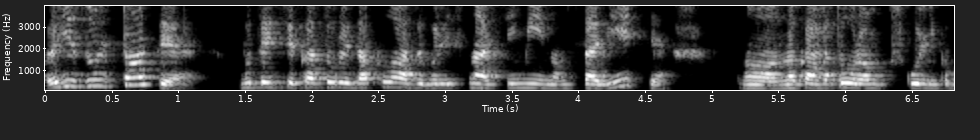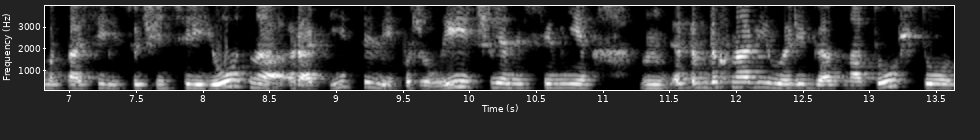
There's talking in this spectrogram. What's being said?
результаты вот эти, которые докладывались на семейном совете, на котором к школьникам относились очень серьезно, родители и пожилые члены семьи. Это вдохновило ребят на то, что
